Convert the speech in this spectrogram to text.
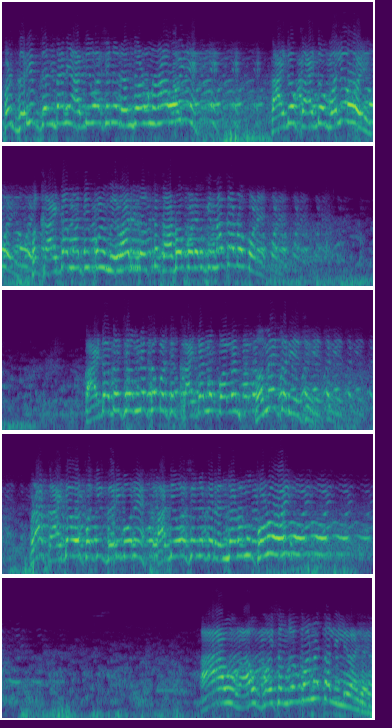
પણ ગરીબ જનતાની આદિવાસીઓને રંજાડવું ના હોય ને. કાયદો કાયદો ભલે હોય, પણ કાયદામાંથી પણ વ્યવહારિક રસ્તો કાઢવો પડે કે ના કાઢવો પડે? કાયદા તો છે, અમને ખબર છે. કાયદાનું પાલન અમે કરીએ છીએ. પણ આ કાયદાઓ થકી ગરીબોને આદિવાસીઓને કે રંજાડવાનું થોડું હોય. આવું આવું કોઈ સંજોગમાં ન ચાલી લેવા જાય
